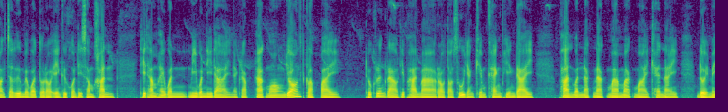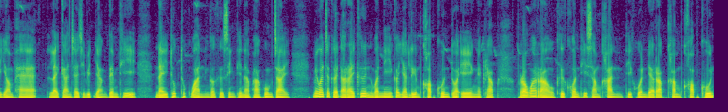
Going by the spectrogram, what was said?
มักจะลืมไปว่าตัวเราเองคือคนที่สำคัญ ที่ทำให้วันมีวันนี้ได้นะครับ หากมองย้อนกลับไป ทุกเรื่องราวที่ผ่านมาเราต่อสู้อย่างเข้มแข็งเพียงใด ผ่านวันหนักๆมามากมายแค่ไหน โดยไม่ยอมแพ้ และการใช้ชีวิตอย่างเต็มที่ในทุกๆวันก็คือสิ่งที่น่าภาคภูมิใจ ไม่ว่าจะเกิดอะไรขึ้นวันนี้ก็อย่าลืมขอบคุณตัวเองนะครับ เพราะว่าเราคือคนที่สำคัญที่ควรได้รับคำขอบคุณ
